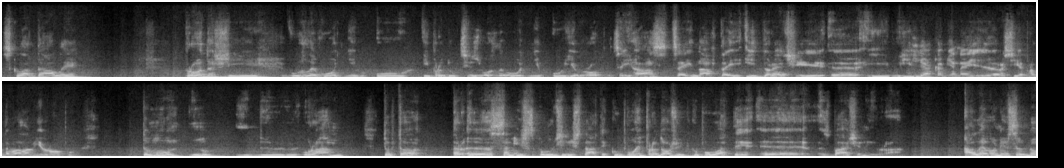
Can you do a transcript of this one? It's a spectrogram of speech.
складали продажі вуглеводнів у і продукції з вуглеводнів у Європу. Це і газ, це і нафта, і, і до речі, е, і вугілля кам'яне е, Росія продавала в Європу. Тому ну, уран, тобто е, самі ж Сполучені Штати купують, продовжують купувати е, збагачений уран. Але вони все одно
